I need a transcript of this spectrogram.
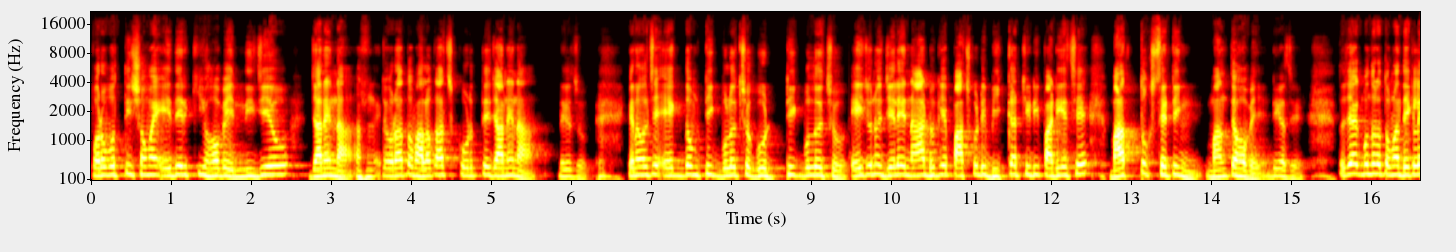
পরবর্তী সময় এদের কি হবে নিজেও জানে না। ওরা তো ভালো কাজ করতে জানে না। দেখেছ? কেন বলছে, একদম ঠিক বলেছ গুড ঠিক বলেছ। এই জন্য জেলে না ঢুকে পাঁচ কোটি ভিক্ষার চিঠি পাঠিয়েছে, মারাত্মক সেটিং মানতে হবে, ঠিক আছে? তো যাই হোক বন্ধুরা, তোমরা দেখলে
